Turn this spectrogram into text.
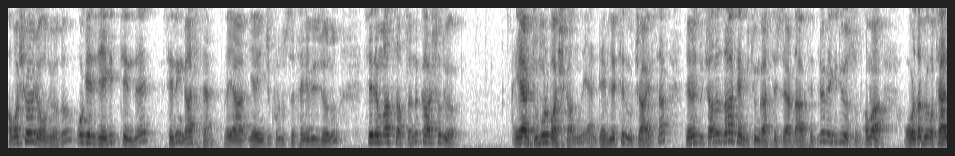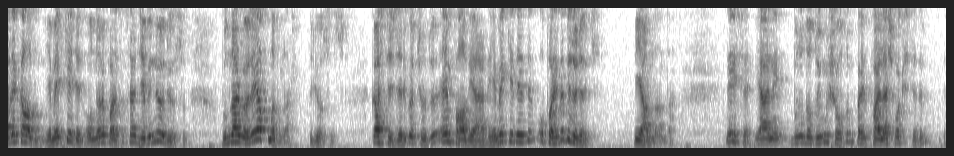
ama şöyle oluyordu. O geziye gittiğinde senin gazeten veya yayıncı kuruluşsa televizyonun senin masraflarını karşılıyor. Eğer Cumhurbaşkanlığı yani devletin uçağıysa devlet uçağına zaten bütün gazeteciler davet ediliyor ve gidiyorsun. Ama orada bir otelde kaldın, yemek yedin, onların parasını sen cebinde ödüyorsun. Bunlar böyle yapmadılar biliyorsunuz. Gazetecileri götürdü, en pahalı yerlerde yemek yedirdi. O parayı da biz ödedik bir yandan da. Neyse yani bunu da duymuş oldum, pay- paylaşmak istedim. Ee,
